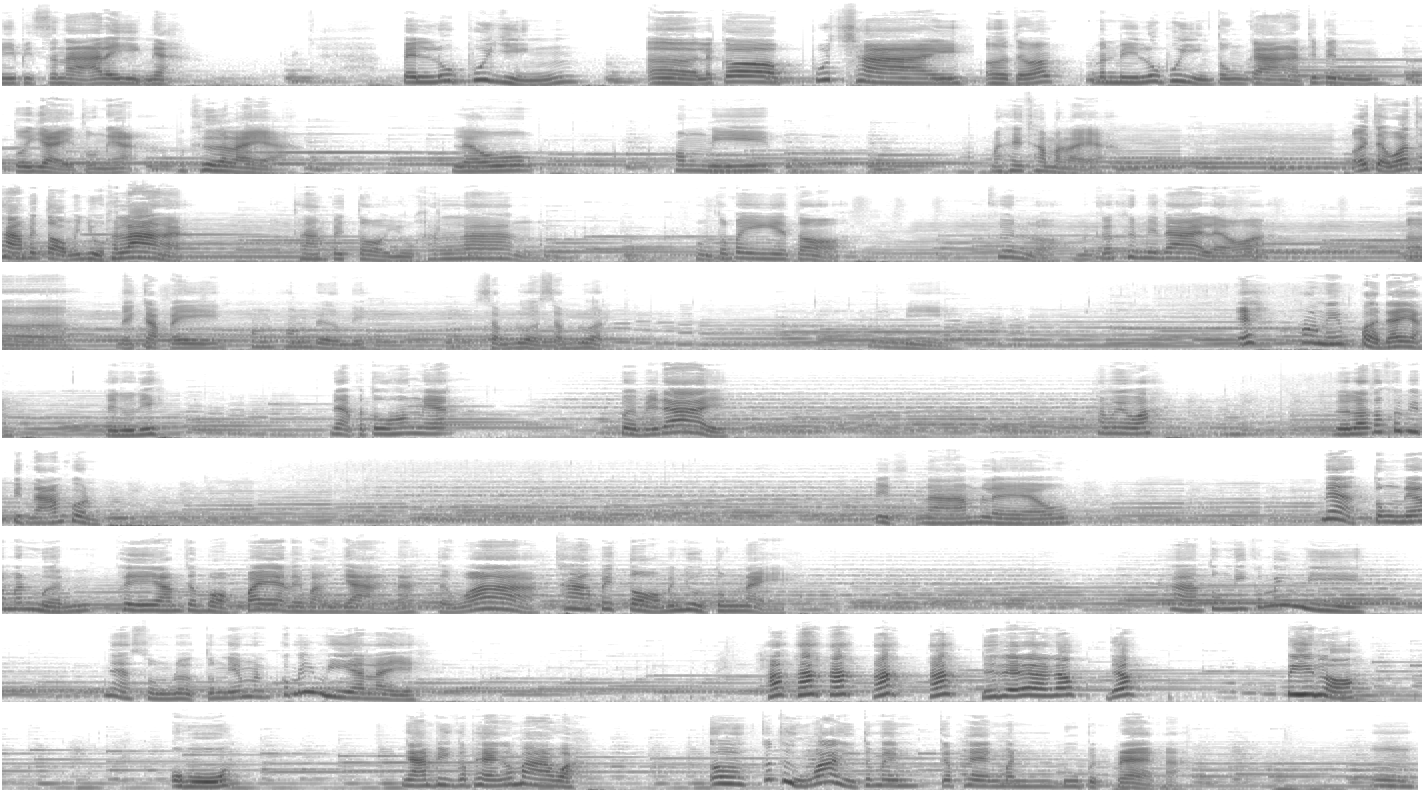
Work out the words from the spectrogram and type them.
มีปริศนาอะไรอีกเนี่ย เป็นรูปผู้หญิง เออแล้วก็ผู้ชาย เออ แต่ว่ามันมีรูปผู้หญิงตรงกลางอะที่เป็นตัวใหญ่ตรงเนี้ย มันคืออะไรอะ แล้วห้องนี้ มันให้ทำอะไรอะ เอ้ยแต่ว่าทางไปต่อมันอยู่ข้างล่างอะ ทางไปต่ออยู่ข้างล่าง ผมต้องไปยังไงต่อ ขึ้นเหรอ มันก็ขึ้นไม่ได้แล้วอะ เออไหนกลับไปห้องห้องเดิมดิ สำรวจสำรวจ ไม่มี เอ๊ะ ห้องนี้เปิดได้ยังไปดูดิ เนี่ยประตูห้องเนี้ย เปิดไม่ได้ทำไงวะหรือเราต้องขึ้นไปปิดน้ำก่อน ปิดน้ำแล้ว เนี่ย ตรงเนี้ยมันเหมือนพยายามจะบอกใบ้อะไรบางอย่างนะ แต่ว่าทางไปต่อมันอยู่ตรงไหน หาตรงนี้ก็ไม่มี เนี่ยสำรวจตรงนี้มันก็ไม่มีอะไรฮะฮะฮะฮะฮะเดี๋ยวเดี๋ยวเดี๋ยวเดี๋ยวปีนเหรอ โอ้โห งานปีนกระแพงก็มาว่ะ เออ ก็ถึงว่าอยู่ทำไมกระแพงมันดูแปลกๆอะ อืม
